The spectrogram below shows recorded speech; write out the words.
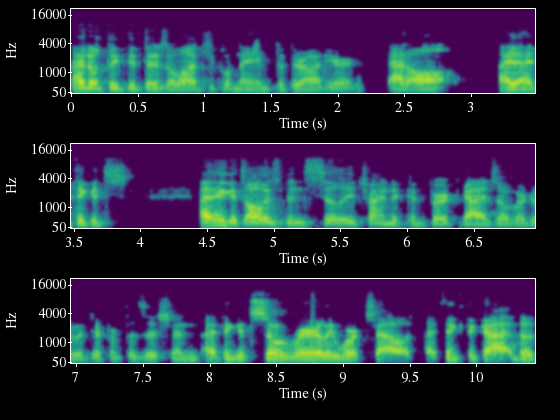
I don't think that there's a logical name to throw out here at all. I, I think it's I think it's always been silly trying to convert guys over to a different position. I think it so rarely works out. I think the guy the,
